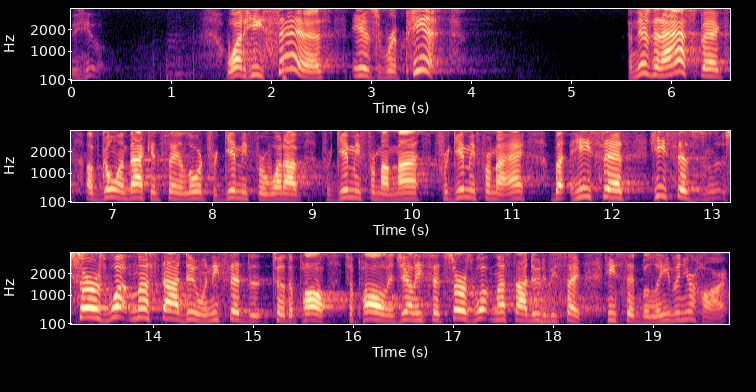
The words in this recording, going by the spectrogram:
be healed. What he says is repent. And there's an aspect of going back and saying, Lord, forgive me for what I've, forgive me for my mind, forgive me for my act. But he says, he says, Sirs, what must I do? And he said to, to, the Paul, to Paul in jail, he said, Sirs, what must I do to be saved? He said, Believe in your heart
